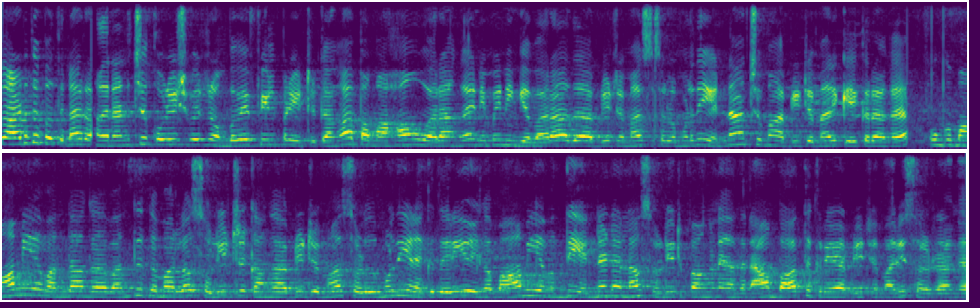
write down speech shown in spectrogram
ஸோ அடுத்து பார்த்தீங்கன்னா அதை நினச்சி கோடீஸ்வரி ரொம்பவே ஃபீல் பண்ணிட்டு இருக்காங்க. அப்போ மகாவும் வராங்க. இனிமேல் நீங்கள் வராத அப்படின்ற மாதிரி சொல்லும்போது என்னாச்சுமா அப்படின்ற மாதிரி கேட்குறாங்க உங்கள் மாமியை வந்தாங்க வந்து இந்த மாதிரிலாம் சொல்லிட்டு இருக்காங்க அப்படின்ற மாதிரி சொல்லும்போது எனக்கு தெரியும் எங்கள் மாமியை வந்து என்னெல்லாம் சொல்லியிருப்பாங்கன்னு அதை நான் பார்த்துக்கிறேன் அப்படின்ற மாதிரி சொல்கிறாங்க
